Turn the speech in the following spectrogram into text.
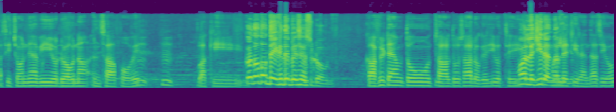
ਅਸੀਂ ਚਾਹੁੰਦੇ ਹਾਂ ਵੀ ਉਹ ਡੌਗ ਨਾਲ ਇਨਸਾਫ ਹੋਵੇ। ਬਾਕੀ ਕਦੋਂ ਤੋਂ ਦੇਖਦੇ ਪਏ ਸੀ ਉਸ ਡੌਗ ਨੂੰ? ਕਾਫੀ ਟਾਈਮ ਤੋਂ ਸਾਲ ਦੋ ਸਾਲ ਹੋ ਗਏ ਜੀ ਉੱਥੇ ਹੀ। ਮੁਹੱਲੇ 'ਚ ਹੀ ਰਹਿੰਦਾ ਮੁਹੱਲੇ 'ਚ ਹੀ ਰਹਿੰਦਾ ਸੀ ਉਹ।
